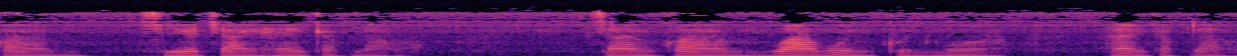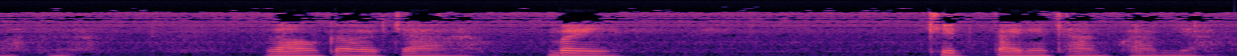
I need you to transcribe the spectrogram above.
ความเสียใจให้กับเรา สร้างความว้าวุ่นขุ่นมัวให้กับเรา เราก็จะไม่คิดไปในทางความอยาก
